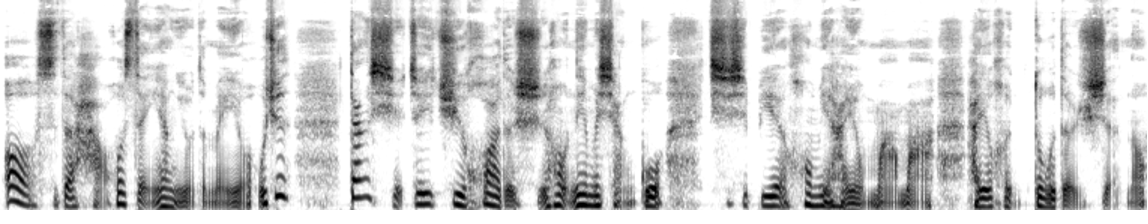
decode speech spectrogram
哦，死得好或怎样，有的没有？我觉得当写这一句话的时候，你有没有想过，其实别人后面还有妈妈，还有很多的人哦。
